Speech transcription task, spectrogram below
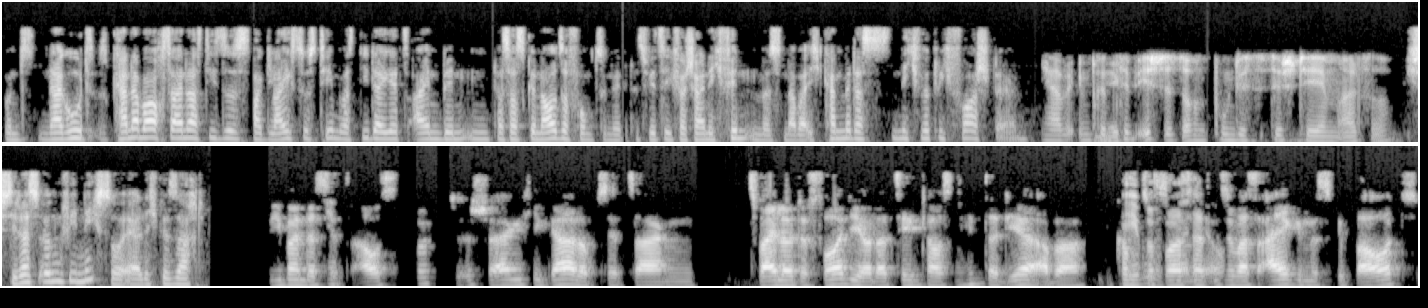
Und na gut, es kann aber auch sein, dass dieses Vergleichssystem, was die da jetzt einbinden, dass das genauso funktioniert. Das wird sich wahrscheinlich finden müssen, aber ich kann mir das nicht wirklich vorstellen. Ja, aber im Prinzip ist es doch ein Punktesystem, also. Ich sehe das irgendwie nicht so, ehrlich gesagt. Wie man das jetzt ausdrückt, ist eigentlich egal, ob sie jetzt sagen, zwei Leute vor dir oder 10.000 hinter dir, aber kommt so vor, als hätten sie was Eigenes gebaut,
